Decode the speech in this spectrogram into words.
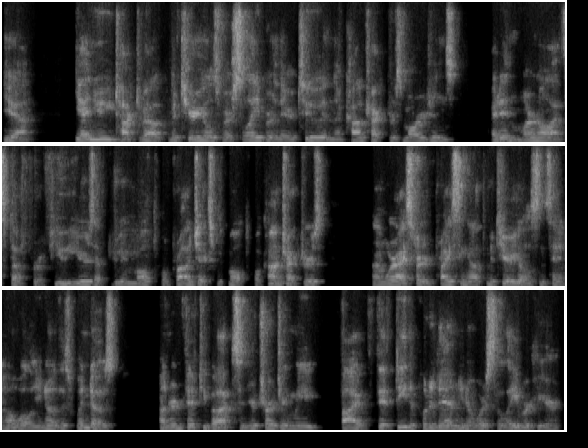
Yeah. Yeah, and you, you talked about materials versus labor there too, and the contractors' margins. I didn't learn all that stuff for a few years after doing multiple projects with multiple contractors, um, where I started pricing out the materials and saying, "Oh, well, you know, this window's 150 bucks, and you're charging me 550 to put it in. You know, where's the labor here?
